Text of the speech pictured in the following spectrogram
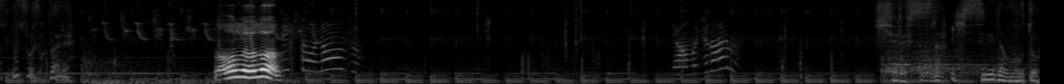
Orospu çocukları. Ne oluyor oğlum? Victor ne oldu? Yağmacılar mı? Şerefsizler ikisini de vurdu.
